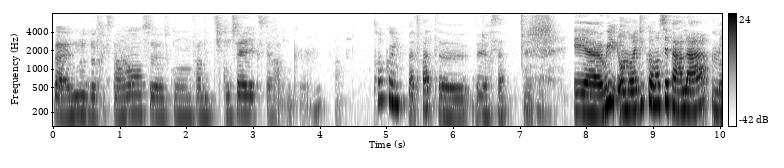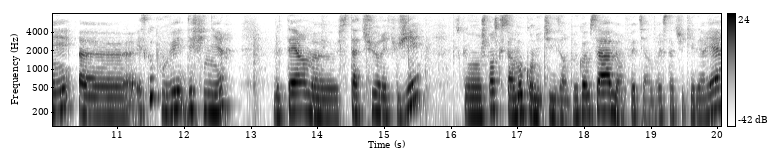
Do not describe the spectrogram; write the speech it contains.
bah, nous, notre expérience, ce qu'on, enfin des petits conseils, etc. Donc, Trop cool, ma hâte de lire ça. Et oui, on aurait dû commencer par là, mais est-ce que vous pouvez définir le terme euh, statut réfugié. Parce que je pense que c'est un mot qu'on utilise un peu comme ça, mais en fait, il y a un vrai statut qui est derrière.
